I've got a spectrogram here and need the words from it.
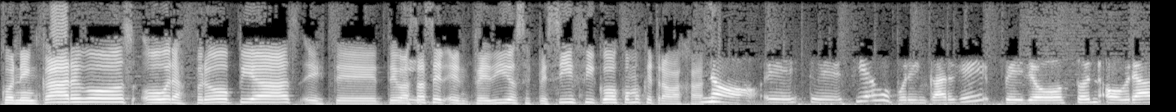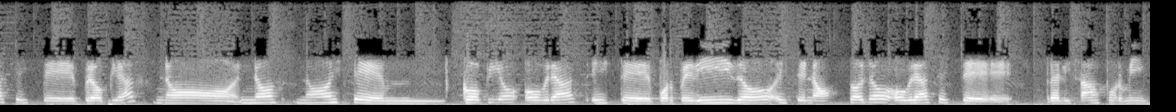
con encargos, obras propias, este, te Sí. basás en, en pedidos específicos, ¿cómo es que trabajas? No, este, sí hago por encargue, pero son obras este, propias, no, no, no este, mm, copio obras este, por pedido, este, no, solo obras este, realizadas por mí.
